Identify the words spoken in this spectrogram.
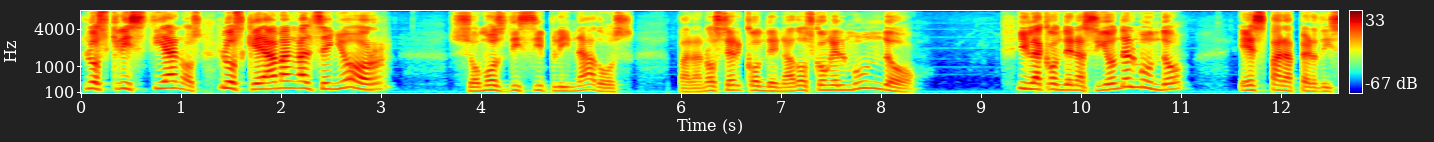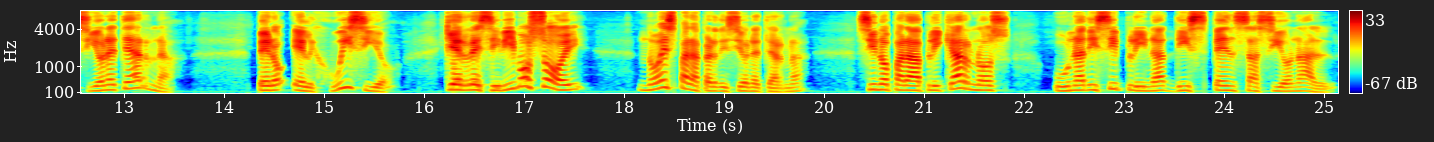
los cristianos, los que aman al Señor, somos disciplinados para no ser condenados con el mundo. Y la condenación del mundo es para perdición eterna. Pero el juicio que recibimos hoy no es para perdición eterna, sino para aplicarnos una disciplina dispensacional.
